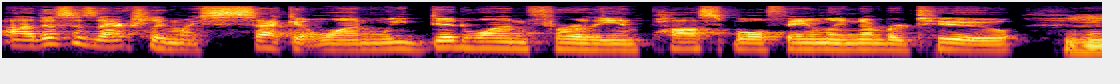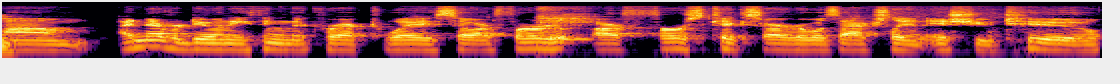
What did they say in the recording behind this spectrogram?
Uh, this is actually my second one. We did one for the Impossible Family number 2 mm-hmm. um, I never do anything the correct way, so our first our first Kickstarter was actually an issue two.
